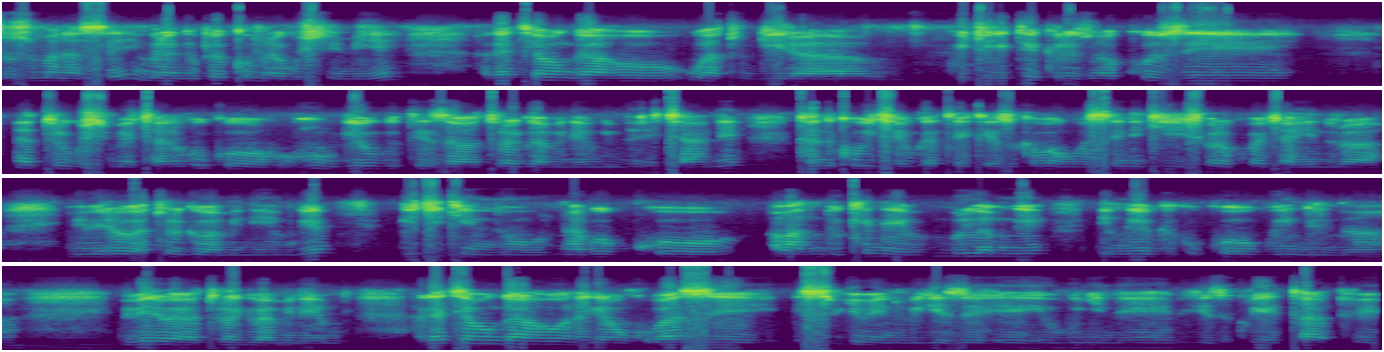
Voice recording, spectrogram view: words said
suzuma na se imirenge pe ko muragushimiye. Hagati y'aho ngaho watubwira ku icyo gitekerezo wakoze turagushimiye cyane kuko ugiye guteza abaturage ba minembwe imbere cyane kandi ko wicaye ugatekereza ukavuga ngo se niki gishobora kuba cyahindura imibereho y'abaturage ba minembwe. Ngiki kintu ntabwo kuko abantu dukeneye muri bamwe ni mwebwe kuko guhindura imibereho y'abaturage ba minembwe. Hagati y'aho ngaho nagira ngo kubaze ese ibyo bintu bigeze hehe? Ubu nyine bigeze kuri etape?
